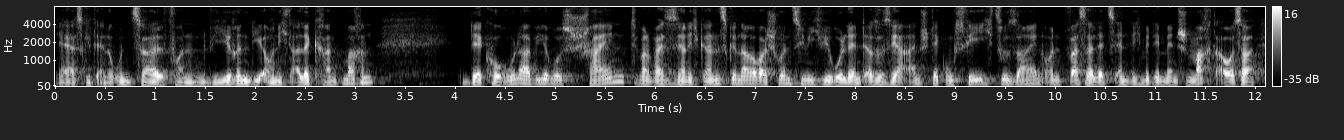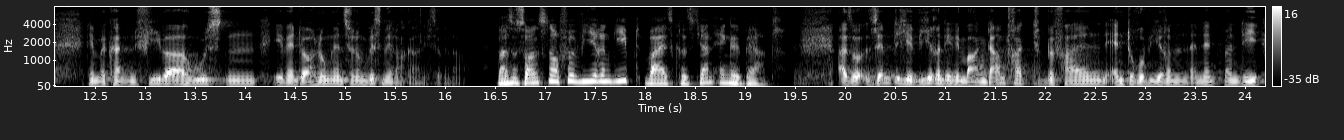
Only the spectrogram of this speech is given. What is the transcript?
Ja, es gibt eine Unzahl von Viren, die auch nicht alle krank machen. Der Coronavirus scheint, man weiß es ja nicht ganz genau, aber schon ziemlich virulent, also sehr ansteckungsfähig zu sein. Und was er letztendlich mit dem Menschen macht, außer dem bekannten Fieber, Husten, eventuell auch Lungenentzündung, wissen wir noch gar nicht so genau. Was es sonst noch für Viren gibt, weiß Christian Engelbert. Also sämtliche Viren, die den Magen-Darm-Trakt befallen, Enteroviren nennt man die.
